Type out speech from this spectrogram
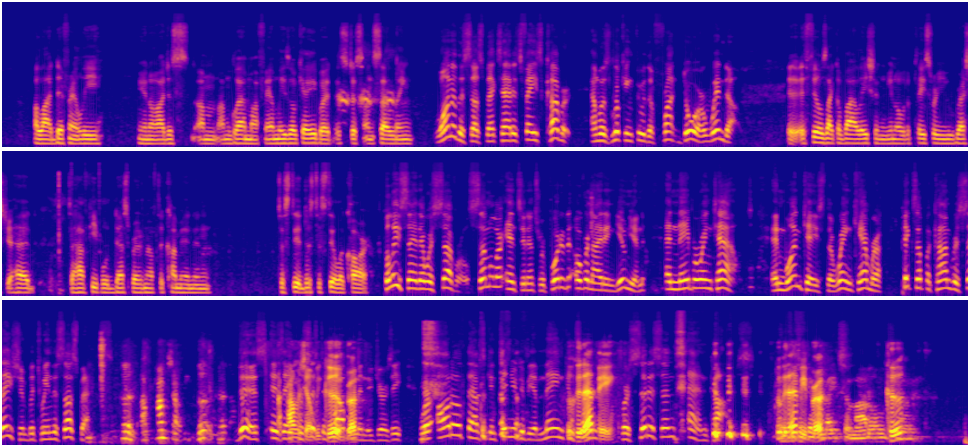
a lot differently. You know, I just I'm I'm glad my family's okay, but it's just unsettling. One of the suspects had his face covered and was looking through the front door window. It, it feels like a violation, you know, the place where you rest your head to have people desperate enough to come in and to steal just to steal a car. Police say there were several similar incidents reported overnight in Union and neighboring towns. In one case, the ring camera picks up a conversation between the suspects. This is a promise y'all we persistent good, problem bro. in New Jersey, where auto thefts continue to be a main Who concern could that be? for citizens and cops. Who could that be, bro? Who?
